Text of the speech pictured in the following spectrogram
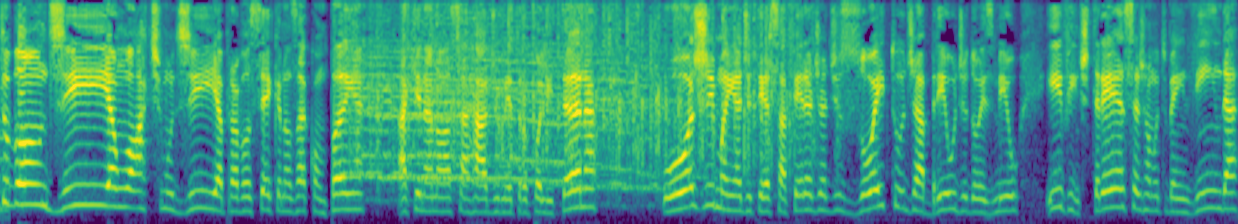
Muito bom dia, um ótimo dia para você que nos acompanha aqui na nossa Rádio Metropolitana. Hoje, manhã de terça-feira, dia 18 de abril de 2023. Seja muito bem-vinda,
